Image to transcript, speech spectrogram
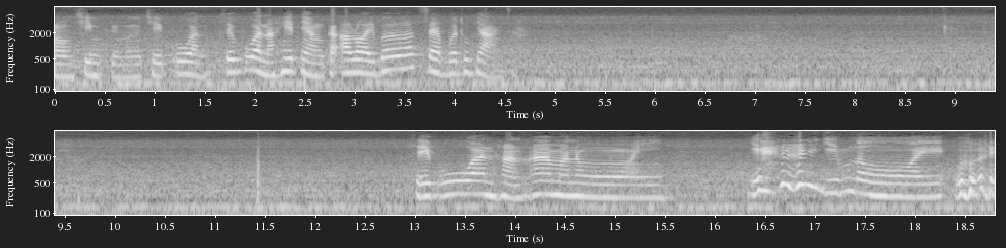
ลองชิมฝีมือเชฟอ้วน เชฟอ้วนนะเฮ็ดอย่างก็อร่อยเบิร์ดแซ่บเบิร์ดทุกอย่างจ้ะเชฟอ้วนหันอ้ามาหน่อยยิ้มหน่อยอุ๊ย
